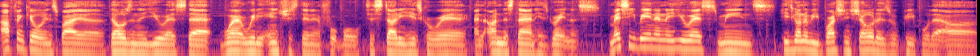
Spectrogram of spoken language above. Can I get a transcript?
I think it'll inspire those in the US that weren't really interested in football to study his career and understand his greatness. Messi being in the US means he's going to be brushing shoulders with people that are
